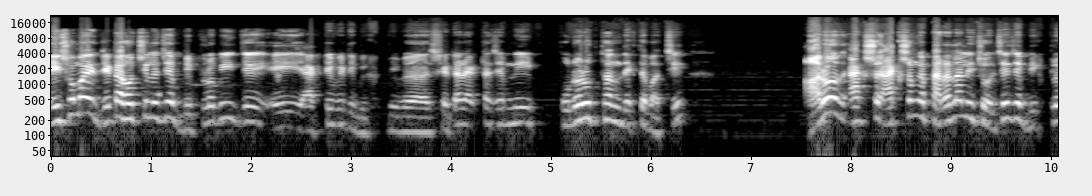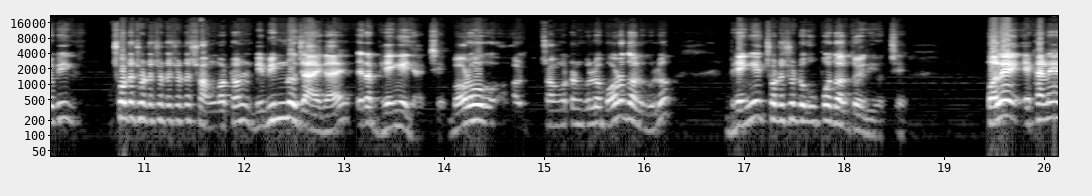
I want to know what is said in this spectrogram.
এই সময় যেটা হচ্ছিল যে বিপ্লবী যে এই অ্যাক্টিভিটি সেটার একটা যেমনি পুনরুত্থান দেখতে পাচ্ছি, আরও একশো, একসঙ্গে প্যারালালি চলছে যে বিপ্লবী ছোট ছোট ছোট ছোট সংগঠন বিভিন্ন জায়গায় এরা ভেঙে যাচ্ছে। বড় সংগঠনগুলো, বড় দলগুলো ভেঙে ছোট ছোট উপদল তৈরি হচ্ছে। ফলে এখানে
